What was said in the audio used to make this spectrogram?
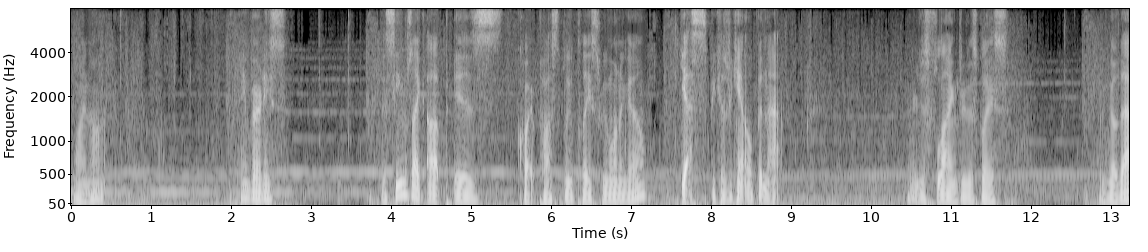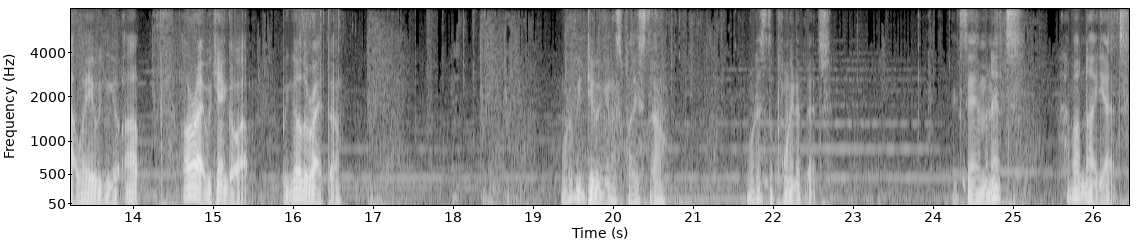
Why not? Hey, birdies. It seems like up is quite possibly a place we want to go. Yes, because we can't open that. We're just flying through this place. We can go that way, we can go up. Alright, we can't go up. We can go the right, though. What are we doing in this place, though? What is the point of it? Examine it? How about not yet?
